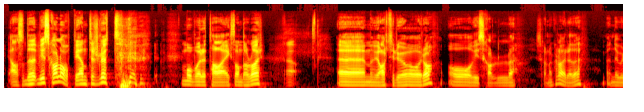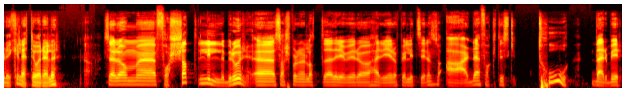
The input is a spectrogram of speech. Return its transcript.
Ja, altså det, vi skal opp igjen til slutt. Må bare ta x antall år. Ja. Uh, men vi har trua år òg, og vi skal, vi skal nok klare det. Men det blir ikke lett i år heller. Ja. Selv om uh, fortsatt lillebror eh, Sarpsborg 08 driver og herjer oppe i Eliteserien, så er det faktisk to derbyer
